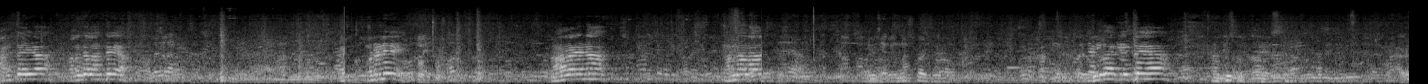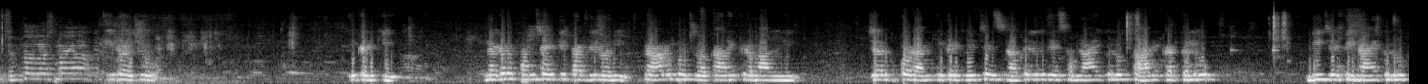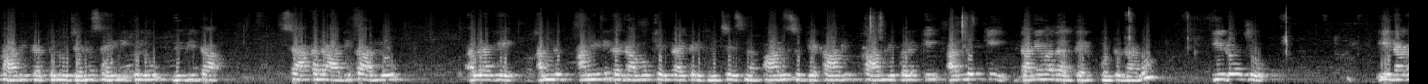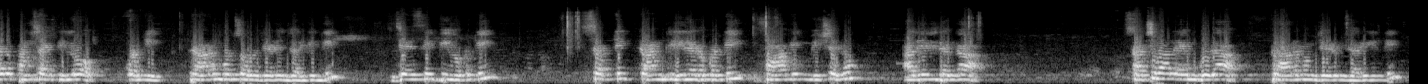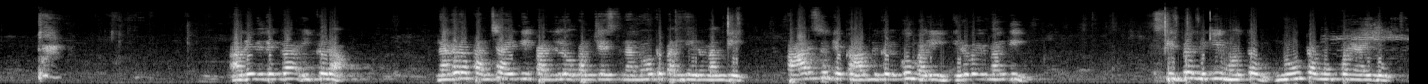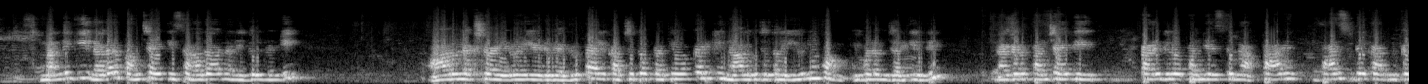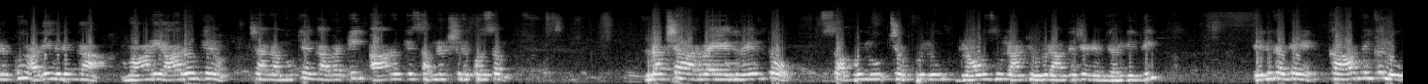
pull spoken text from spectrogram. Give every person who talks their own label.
Speaker 1: అంకయ్య అలగల అంకయ్య మురళి నారాయణ అన్నల జిల్లా కిష్టయ్య చింతల లక్ష్మయ్య.
Speaker 2: ఈరోజు ఇక్కడికి నగర పంచాయతీ పరిధిలోని ప్రారంభోత్సవ కార్యక్రమాలని జరుపుకోవడానికి ఇక్కడికి విచ్చేసిన తెలుగుదేశం నాయకులు కార్యకర్తలు బీజేపీ నాయకులు కార్యకర్తలు జన సైనికులు వివిధ శాఖల అధికారులు అలాగే అందు అన్నిటికన్నా ముఖ్యంగా ఇక్కడికి విచ్చేసిన పారిశుద్ధ్య కార్మి- కార్మికులకి అందరికీ ధన్యవాదాలు తెలుపుకుంటున్నాను. ఈ రోజు ఈ నగర పంచాయతీలో కొన్ని ప్రారంభోత్సవాలు చేయడం జరిగింది. జేసీబీ ఒకటి సెప్టిక్ ట్యాంక్ క్లీనర్ ఒకటి ఫాగింగ్ మిషన్ అదేవిధంగా సచివాలయం కూడా ప్రారంభం చేయడం జరిగింది. అదేవిధంగా ఇక్కడ నగర పంచాయతీ పరిధిలో పనిచేస్తున్న నూట పదిహేను మంది పారిశుద్ధ్య కార్మికులకు మరి ఇరవై మంది సిబ్బందికి మొత్తం నూట ముప్పై ఐదు మందికి నగర పంచాయతీ సాధారణ నిధుల నుండి ఆరు లక్షల ఇరవై ఏడు వేల రూపాయల ఖర్చుతో ప్రతి ఒక్కరికి నాలుగు జతల యూనిఫామ్ ఇవ్వడం జరిగింది. నగర పంచాయతీ పరిధిలో పనిచేస్తున్న పారి పారిశుద్ధ్య కార్మికులకు అదే విధంగా వారి ఆరోగ్యం చాలా ముఖ్యం కాబట్టి ఆరోగ్య సంరక్షణ కోసం లక్ష అరవై ఐదు వేలతో సబ్బులు చెప్పులు గ్లౌజ్ లాంటివి కూడా అందజేయడం జరిగింది. ఎందుకంటే కార్మికులు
